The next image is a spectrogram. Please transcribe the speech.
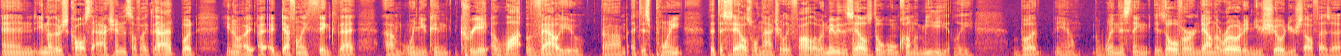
And, you know, there's calls to action and stuff like that. But, you know, I, I definitely think that um, when you can create a lot of value um, at this point, that the sales will naturally follow. And maybe the sales don't won't come immediately, but you know, when this thing is over and down the road and you showed yourself as a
